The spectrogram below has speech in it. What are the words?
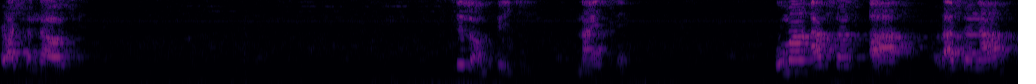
rationality. Still on page 19. Human actions are rational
